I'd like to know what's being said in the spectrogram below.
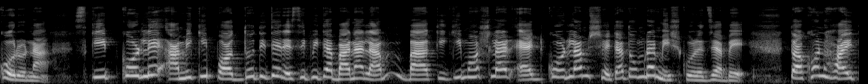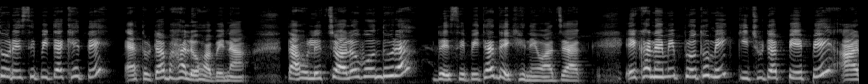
করো না। স্কিপ করলে আমি কি পদ্ধতিতে রেসিপিটা বানালাম বা কী কী মশলার অ্যাড করলাম, সেটা তোমরা মিস করে যাবে। তখন হয়তো রেসিপিটা খেতে এতটা ভালো হবে না। তাহলে চলো বন্ধুরা রেসিপিটা দেখে নেওয়া যাক। এখানে আমি প্রথমেই কিছুটা পেঁপে আর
